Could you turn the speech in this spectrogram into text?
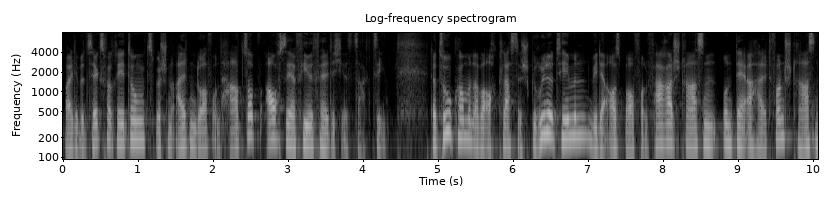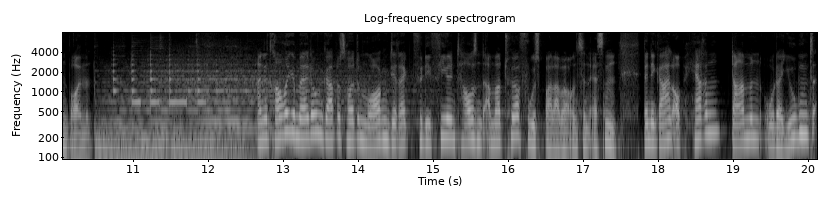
weil die Bezirksvertretung zwischen Altendorf und Harzopf auch sehr vielfältig ist, sagt sie. Dazu kommen aber auch klassisch grüne Themen wie der Ausbau von Fahrradstraßen und der Erhalt von Straßenbäumen. Eine traurige Meldung gab es heute Morgen direkt für die vielen tausend Amateurfußballer bei uns in Essen. Denn egal ob Herren, Damen oder Jugend,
